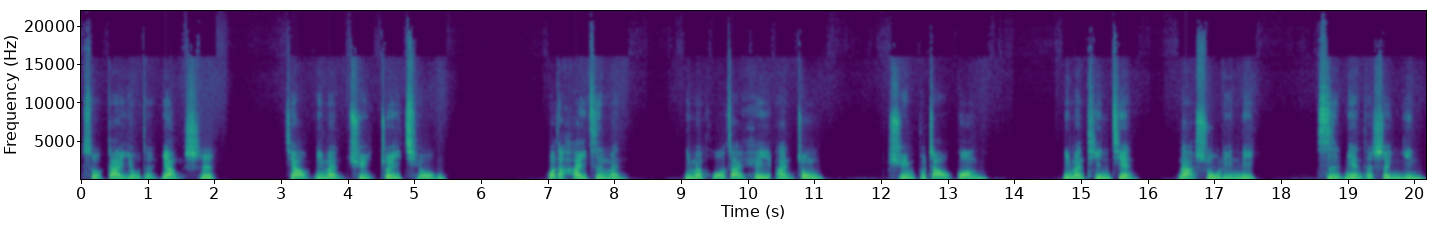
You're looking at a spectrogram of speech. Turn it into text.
所该有的样式，叫你们去追求。我的孩子们，你们活在黑暗中，寻不着光。你们听见那树林里四面的声音，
